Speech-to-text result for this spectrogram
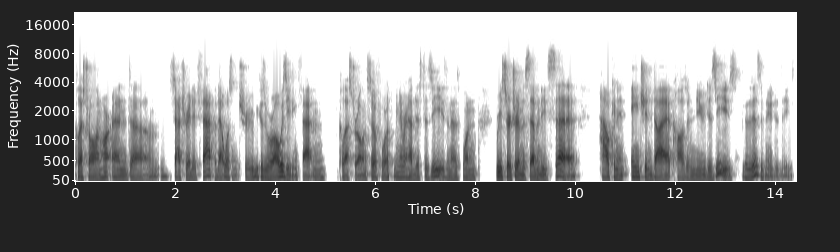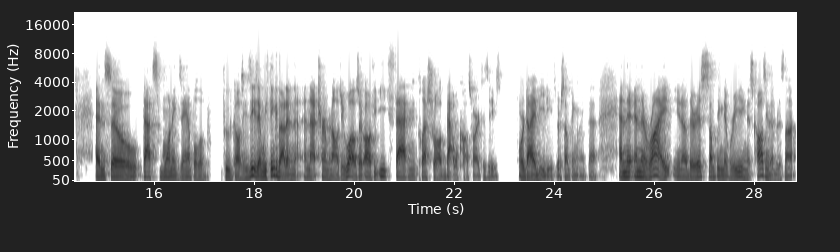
cholesterol and heart and um, saturated fat, but that wasn't true because we were always eating fat and cholesterol and so forth. We never had this disease, and as one researcher in the 70s said, how can an ancient diet cause a new disease? Because it is a new disease. And so that's one example of food causing disease. And we think about it in that, in that terminology. Well, it's like, oh, if you eat fat and cholesterol, that will cause heart disease or diabetes or something like that. And they're, and they're right. You know, there is something that we're eating that's causing that, but it's not,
